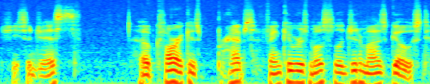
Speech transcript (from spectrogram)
she suggests. Hub Clark is perhaps Vancouver's most legitimized ghost.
